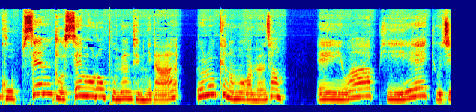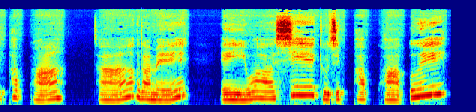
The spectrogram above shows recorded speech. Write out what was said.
곱셈, 덧셈으로 보면 됩니다. 이렇게 넘어가면서 A와 B의 교집합과 자, 그 다음에 A와 C의 교집합과의 어,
